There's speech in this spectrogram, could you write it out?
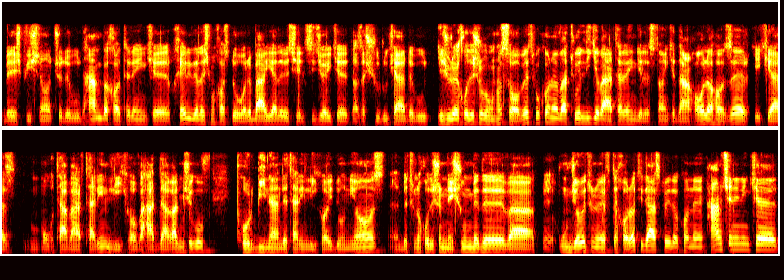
بهش پیشنهاد شده بود هم به خاطر اینکه خیلی دلش می‌خواست دوباره برگرده به چلسی جایی که ازش شروع کرده بود. یه جورای خودش رو به اونها ثابت بکنه و توی لیگ برتر انگلستان که در حال حاضر یکی از معتبرترین لیگ ها و حداقل میشه گفت پربیننده ترین لیگ های دنیاست بتونه خودش رو نشون بده و اونجا بتونه افتخاراتی دست پیدا کنه. همچنین اینکه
